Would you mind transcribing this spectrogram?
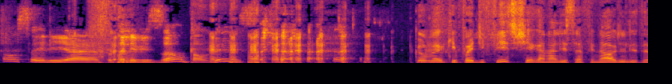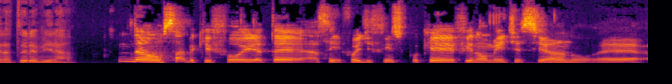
Qual seria essa? Televisão, talvez? Como é que foi difícil chegar na lista final de literatura, Bira? Não, sabe que foi até assim, foi difícil porque finalmente esse ano é,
